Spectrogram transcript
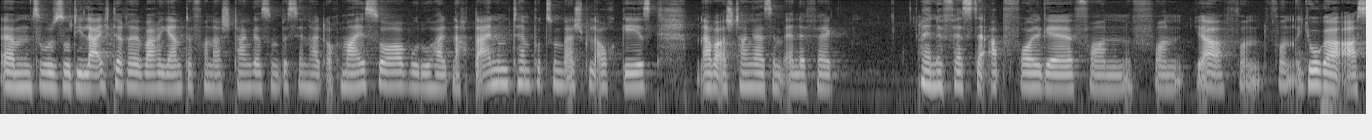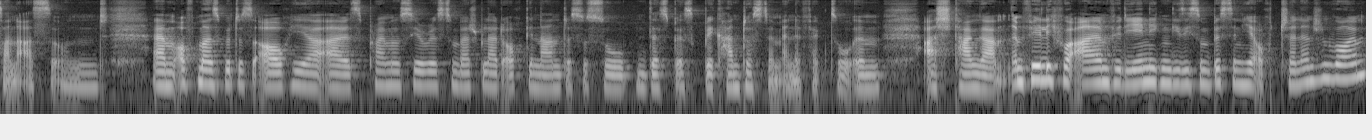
ähm, so, so die leichtere Variante von Ashtanga, so ein bisschen halt auch Mysore, wo du halt nach deinem Tempo zum Beispiel auch gehst. Aber Ashtanga ist im Endeffekt eine feste Abfolge von, von, ja, von, von Yoga-Asanas. Und ähm, oftmals wird es auch hier als Primal Series zum Beispiel halt auch genannt. Das ist so das bekannteste im Endeffekt so im Ashtanga. Empfehle ich vor allem für diejenigen, die sich so ein bisschen hier auch challengen wollen.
